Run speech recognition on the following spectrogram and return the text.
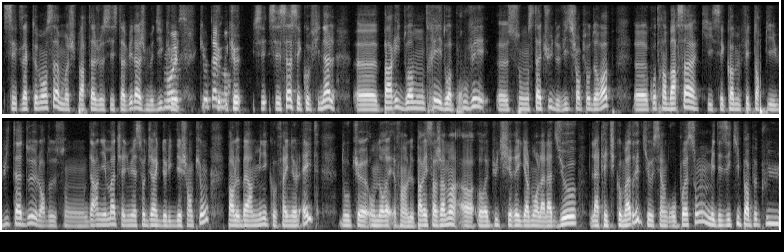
C'est exactement ça. Moi, je partage aussi cet avis-là. Je me dis que, c'est ça, c'est qu'au final, euh, Paris doit montrer et doit prouver euh, son statut de vice-champion d'Europe euh, contre un Barça qui s'est quand même fait torpiller 8 à 2 lors de son dernier match à l'animation directe de Ligue des Champions par le Bayern Munich au Final 8. Donc, on aurait, enfin, le Paris Saint-Germain aurait pu tirer également la Lazio, l'Atlético Madrid qui est aussi un gros poisson, mais des équipes un peu plus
